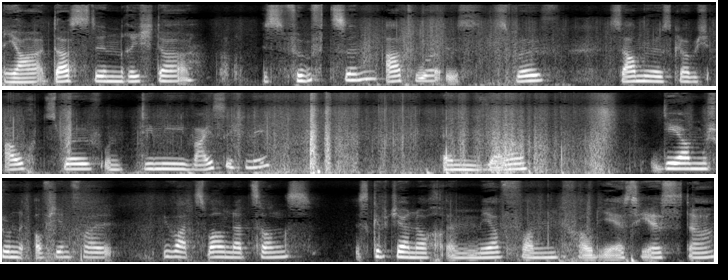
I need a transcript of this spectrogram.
Ja, Dustin Richter ist 15, Arthur ist 12, Samuel ist glaube ich auch 12 und Dimi weiß ich nicht. Ähm, ja, die haben schon auf jeden Fall über 200 Songs. Es gibt ja noch ähm, mehr von VDSCS da.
